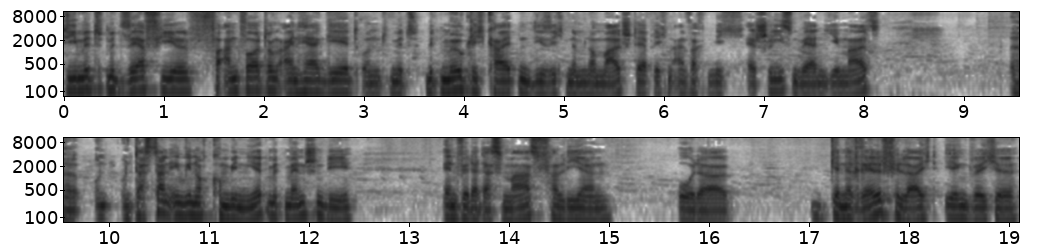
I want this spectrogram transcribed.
die mit, mit sehr viel Verantwortung einhergeht und mit, mit Möglichkeiten, die sich einem Normalsterblichen einfach nicht erschließen werden jemals. Äh, und, und das dann irgendwie noch kombiniert mit Menschen, die entweder das Maß verlieren oder generell vielleicht irgendwelche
